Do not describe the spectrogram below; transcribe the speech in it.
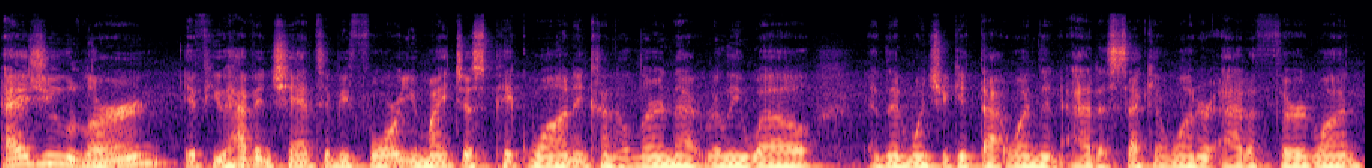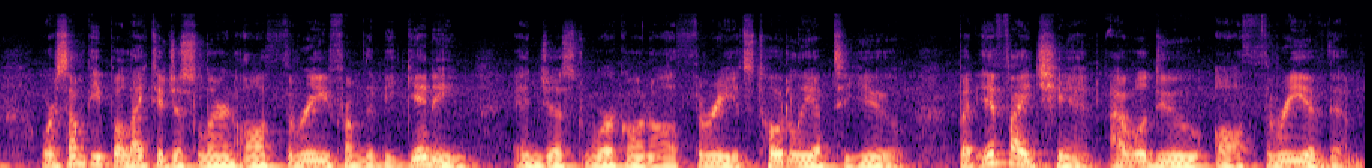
As you learn, if you haven't chanted before, you might just pick one and kind of learn that really well. And then once you get that one, then add a second one or add a third one. Or some people like to just learn all three from the beginning and just work on all three. It's totally up to you. But if I chant, I will do all three of them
